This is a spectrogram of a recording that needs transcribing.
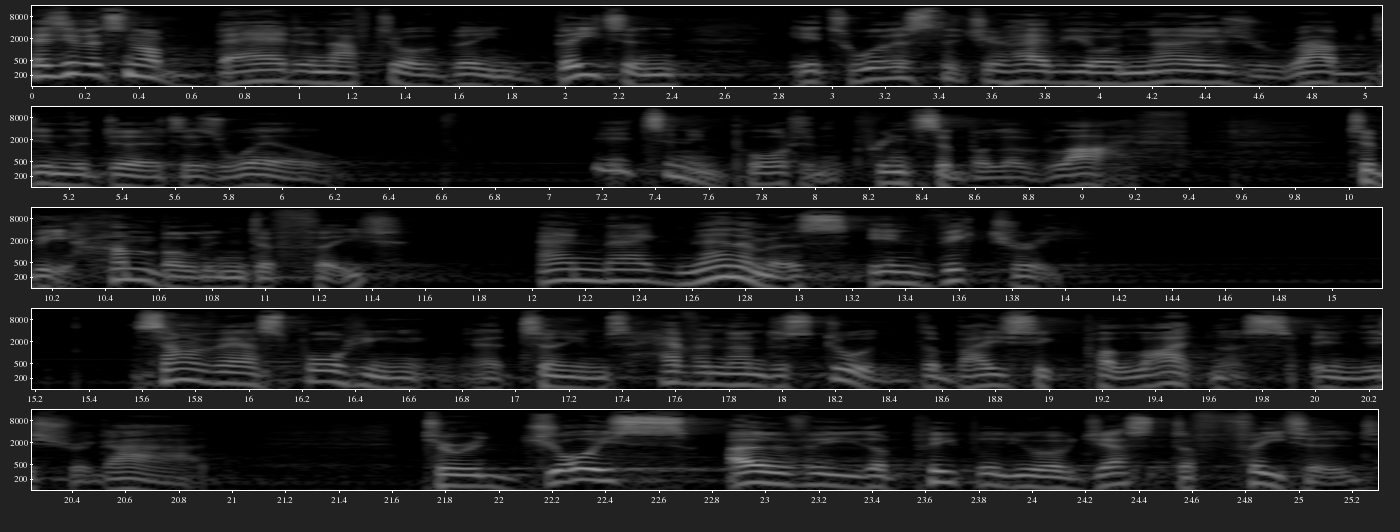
As if it's not bad enough to have been beaten, it's worse that you have your nose rubbed in the dirt as well. It's an important principle of life to be humble in defeat and magnanimous in victory. Some of our sporting uh, teams haven't understood the basic politeness in this regard. To rejoice over the people you have just defeated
